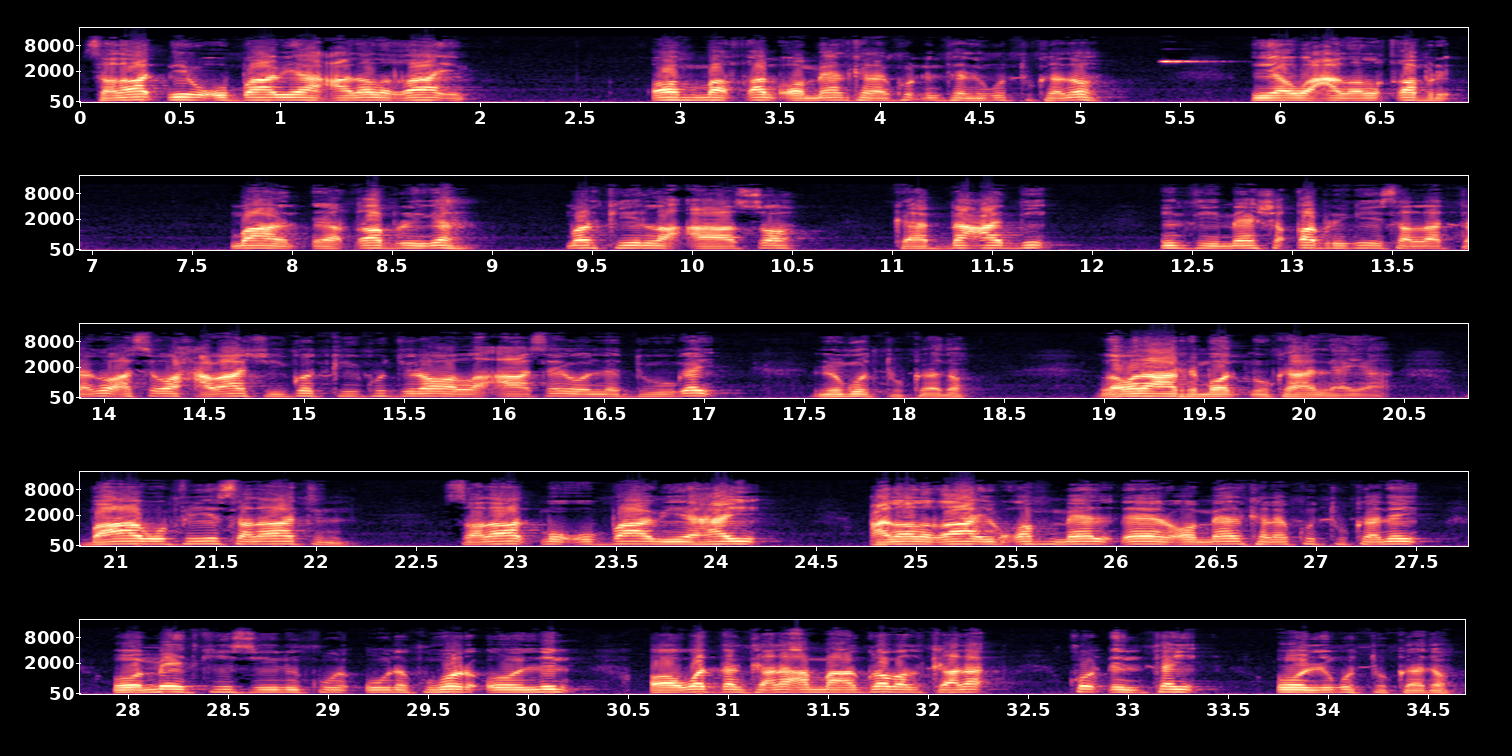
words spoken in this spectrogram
Salaadii uu baab yahay cala algaa'ib qof maqan oo meel kale ku dhintay lagu tukado iyo wa cala alqabri. Maaragtay qabriga markii la aaso ka bacdi intii meesha qabrigiisa la tago asagoo xawaashii godkii ku jiro oo la aasay oo la duugay lagu tukado. Labada arrimood buu ka hadlayaa. Baabu fii salaatin. Salaad buu u baab yahay cala algaa'ib qof meel dheer oo meel kale ku tukaday oo meydkiisii uuna ku hor oolin oo waddan kale ama gobol kale ku dhintay oo lagu tukado.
